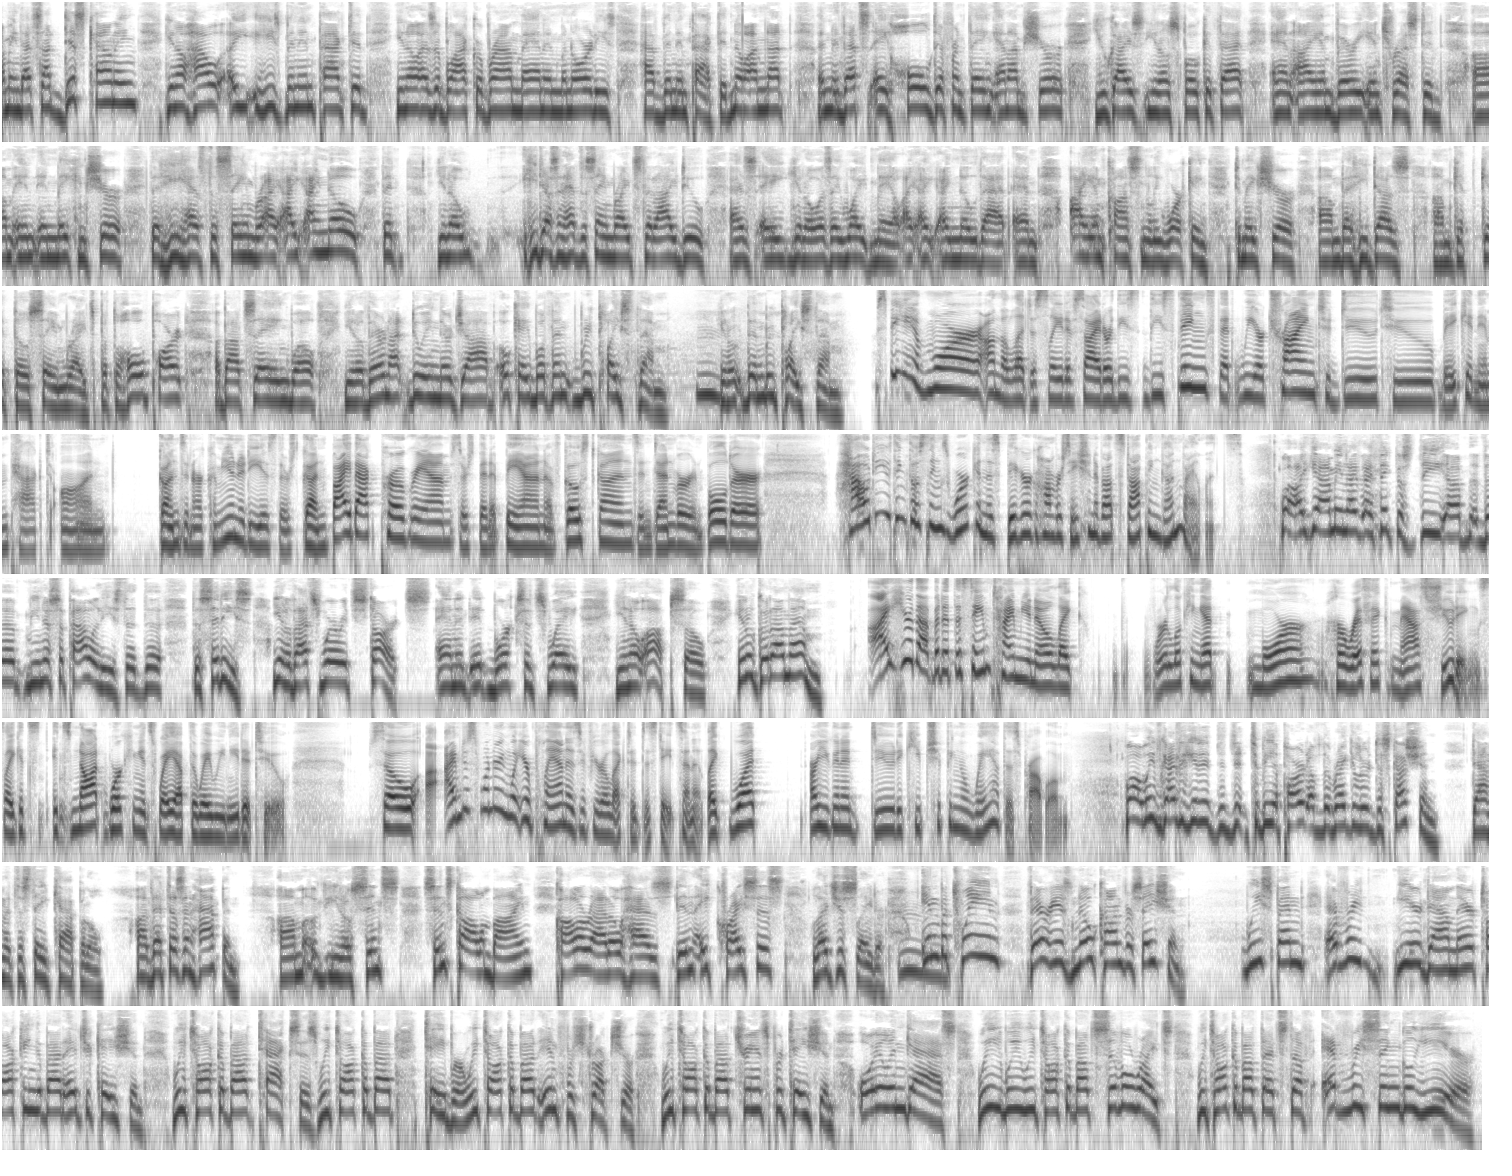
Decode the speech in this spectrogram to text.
I mean, that's not discounting, you know, how uh, he's been impacted, you know, as a black or brown man and minorities have been impacted. No, I'm not. I mean, that's a whole different thing. And I'm sure you guys, you know, spoke at that. And I am very interested um, in, in making sure that he has the same right. I, I know that, you know, he doesn't have the same rights that I do as a you know as a white male. I I, I know that, and I am constantly working to make sure um, that he does um, get get those same rights. But the whole part about saying, well, you know, they're not doing their job. Okay, well then replace them. Mm. You know, then replace them. Speaking of more on the legislative side, or these these things that we are trying to do to make an impact on guns in our community is there's gun buyback programs. There's been a ban of ghost guns in Denver and Boulder. How do you think those things work in this bigger conversation about stopping gun violence? Well, yeah, I mean, I, I think this, the uh, the municipalities, the, the the cities, you know, that's where it starts, and it, it works its way, you know, up. So, you know, good on them. I hear that, but at the same time, you know, like we're looking at more horrific mass shootings. Like it's it's not working its way up the way we need it to. So I'm just wondering what your plan is if you're elected to state senate. Like what are you going to do to keep chipping away at this problem? Well, we've got to get it to, be a part of the regular discussion down at the state capitol. Uh, that doesn't happen. Um, you know, since since Columbine, Colorado has been a crisis legislator. Mm. In between, there is no conversation. We spend every year down there talking about education. We talk about taxes. We talk about Tabor. We talk about infrastructure. We talk about transportation, oil and gas. We, we, we talk about civil rights. We talk about that stuff every single year.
